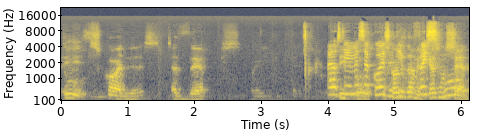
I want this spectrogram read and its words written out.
tu escolhes as apps. Ah, eles têm tipo, imensa coisa, tipo Facebook. um chat,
